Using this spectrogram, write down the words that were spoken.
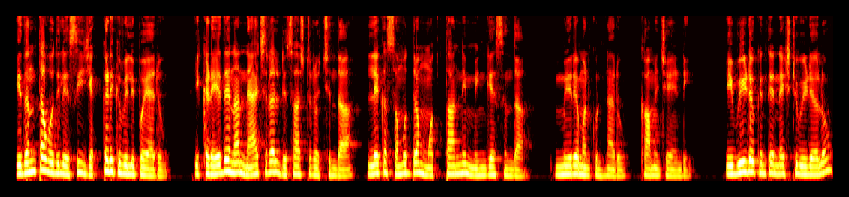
ఇదంతా వదిలేసి ఎక్కడికి వెళ్ళిపోయారు? ఇక్కడ ఏదైనా న్యాచురల్ డిసాస్టర్ వచ్చిందా? లేక సముద్రం మొత్తాన్ని మింగేసిందా? మీరేమనుకుంటున్నారు? కామెంట్ చేయండి. ఈ వీడియో కింద నెక్స్ట్ వీడియోలో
